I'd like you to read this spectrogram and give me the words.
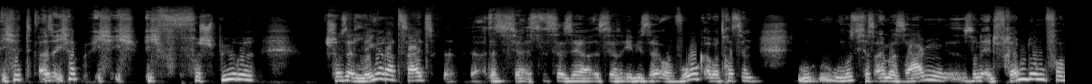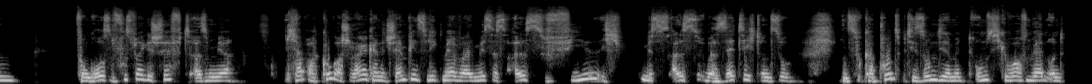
Ich hätte, also ich habe, ich, ich, ich verspüre schon seit längerer Zeit, äh, das ist ja, es ist ja sehr, ist ja irgendwie sehr en vogue, aber trotzdem muss ich das einmal sagen, so eine Entfremdung vom, vom großen Fußballgeschäft. Also mir, ich habe auch, gucke auch schon lange keine Champions League mehr, weil mir ist das alles zu viel. Ich, mir ist das alles zu übersättigt und zu, und zu kaputt mit die Summen, die damit um sich geworfen werden. Und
